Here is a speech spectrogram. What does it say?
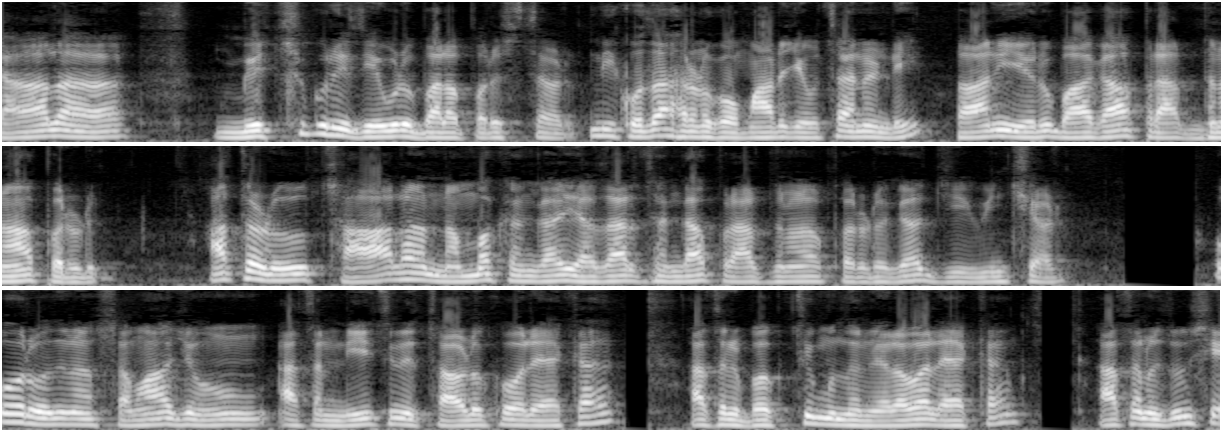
చాలా మెచ్చుకుని దేవుడు బలపరుస్తాడు. మీకు ఉదాహరణకు ఒక మాట చెబుతానండి. దానియేలు బాగా ప్రార్థనాపరుడు. అతడు చాలా నమ్మకంగా యథార్థంగా ప్రార్థనాపరుడుగా జీవించాడు. ఓ రోజున సమాజం అతని నీతిని తాడుకోలేక అతని భక్తి ముందు నిలవలేక అతను చూసి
